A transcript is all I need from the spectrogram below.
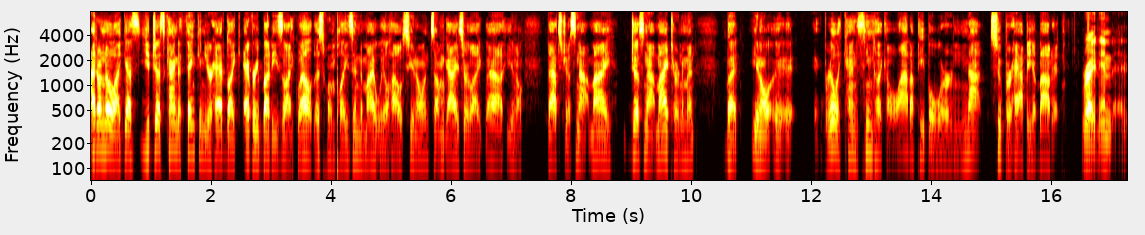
I don't know. I guess you just kind of think in your head like everybody's like, well, this one plays into my wheelhouse, you know, and some guys are like, well, you know, that's just not my just not my tournament. But you know, it, it really kind of seemed like a lot of people were not super happy about it. Right, and uh,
